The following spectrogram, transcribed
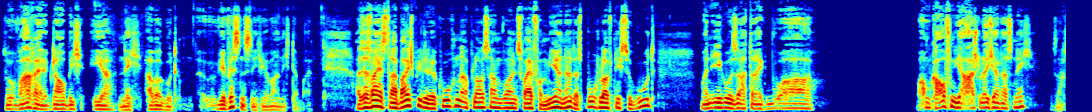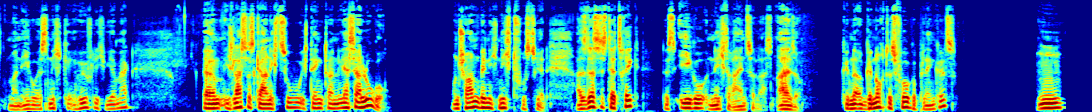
so war er, glaube ich, eher nicht. Aber gut, wir wissen es nicht, wir waren nicht dabei. Also das waren jetzt drei Beispiele, der Kuchen Applaus haben wollen, zwei von mir. Ne? Das Buch läuft nicht so gut. Mein Ego sagt direkt, boah, warum kaufen die Arschlöcher das nicht? Sagt, mein Ego ist nicht höflich, wie ihr merkt. Ähm, ich lasse das gar nicht zu. Ich denke dann, ja, ist ja Logo. Und schon bin ich nicht frustriert. Also das ist der Trick, das Ego nicht reinzulassen. Also, genug des Vorgeplänkels. Hm.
